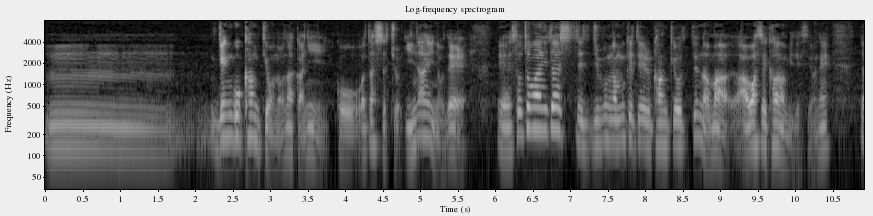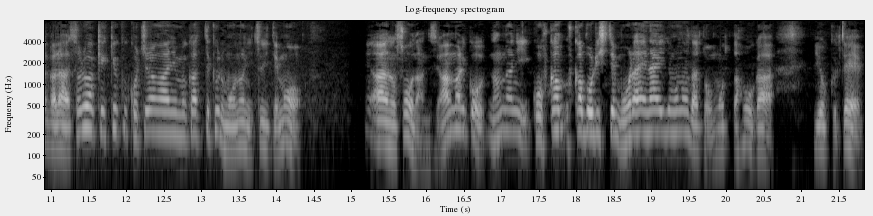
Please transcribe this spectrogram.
うーん、言語環境の中に、こう、私たちはいないので、えー、外側に対して自分が向けている環境っていうのは、まあ、合わせ鏡ですよね。だから、それは結局こちら側に向かってくるものについても、あの、そうなんですよ。あんまりこう、そんなにこう深、深掘りしてもらえないものだと思った方が良くて、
